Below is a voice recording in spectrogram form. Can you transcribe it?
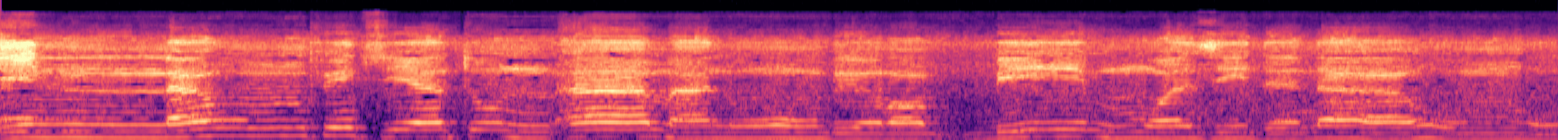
إنهم فتية آمنوا بربهم وزدناهم هدى.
